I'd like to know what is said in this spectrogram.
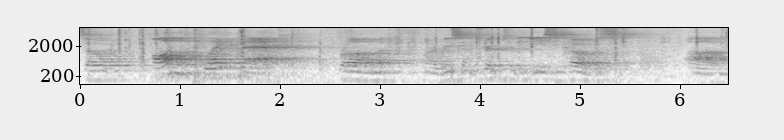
So, on the flight back from my recent trip to the East Coast, um,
